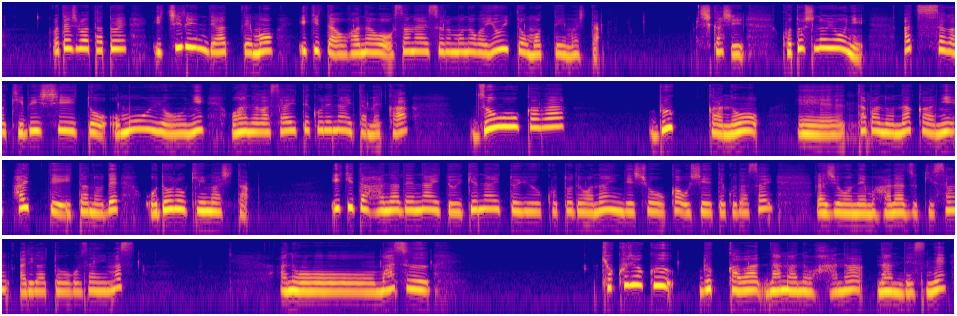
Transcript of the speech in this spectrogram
私はたとえ一輪であっても生きたお花をお供えするものが良いと思っていました。しかし今年のように暑さが厳しいと思うようにお花が咲いてくれないためか増加が物価の、えー、束の中に入っていたので驚きました。生きた花でないといけないということではないんでしょうか？教えてください。ラジオネーム花月さんありがとうございます。あのー、まず極力物価は生の花なんですね。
